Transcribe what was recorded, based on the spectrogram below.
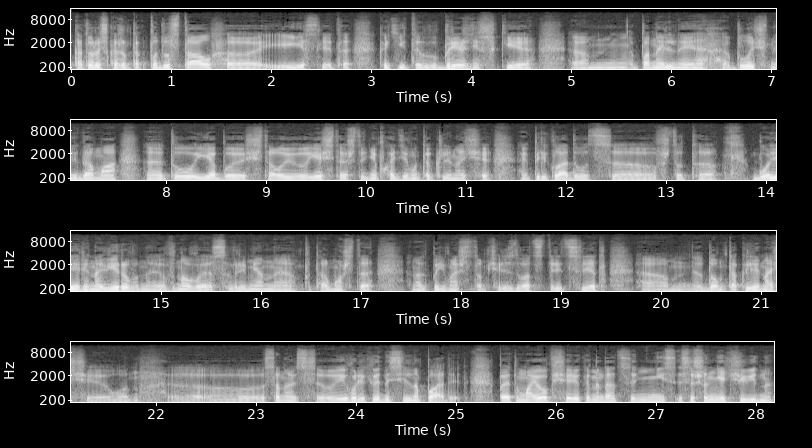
который, скажем так, подустал, если это какие-то брежневские панельные блочные дома, то я бы считал, я считаю, что необходимо так или иначе перекладываться в что-то более реновированное, в новое, современное, потому что надо понимать, что там через 20-30 лет дом так или иначе он становится, его ликвидность сильно падает. Поэтому моя общая рекомендация. Не, совершенно не очевидно,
